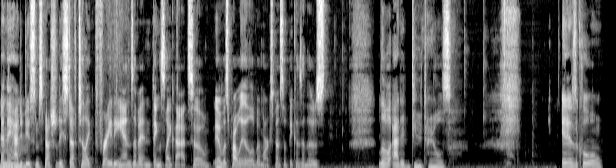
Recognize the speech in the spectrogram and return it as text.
And they Mm. had to do some specialty stuff to like fray the ends of it and things like that. So Mm. it was probably a little bit more expensive because of those little added details. It is a cool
